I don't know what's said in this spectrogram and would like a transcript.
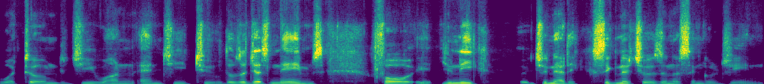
were termed G1 and G2. Those are just names for unique genetic signatures in a single gene.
